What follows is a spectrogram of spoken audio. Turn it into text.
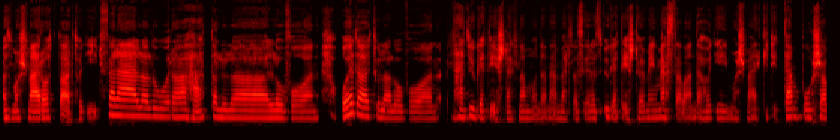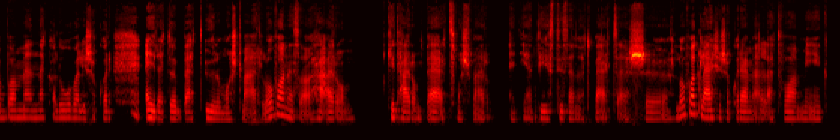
az most már ott tart, hogy így feláll a lóra, háttal ül a lovon, oldalt ül a lovon, hát ügetésnek nem mondanám, mert azért az ügetéstől még messze van, de hogy így most már kicsit tempósabban mennek a lóval, és akkor egyre többet ül most már lovon, ez a három, két-három perc most már egy ilyen 10-15 perces lovaglás, és akkor emellett van még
